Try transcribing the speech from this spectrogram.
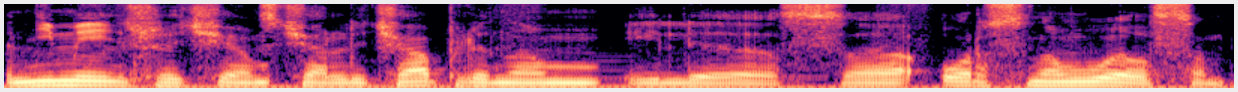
не меньше, чем с Чарли Чаплином или с Орсоном Уэллсом.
